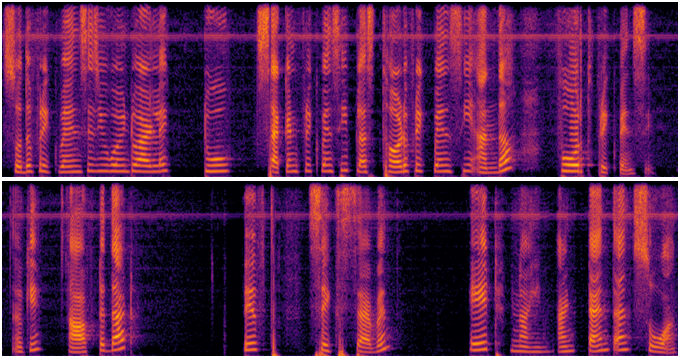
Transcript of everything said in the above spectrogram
So the frequencies you're going to add like two second frequency plus third frequency and the fourth frequency okay. After that fifth sixth seventh eight nine and tenth and so on.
